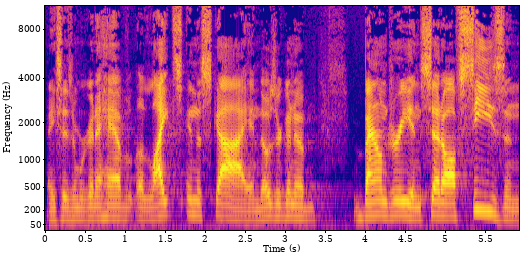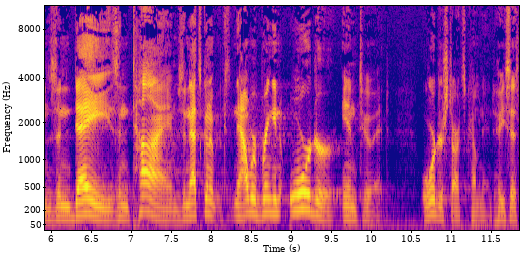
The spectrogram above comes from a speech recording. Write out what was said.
And he says, and we're going to have uh, lights in the sky, and those are going to boundary and set off seasons and days and times. And that's going to, now we're bringing order into it order starts coming in. He says,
